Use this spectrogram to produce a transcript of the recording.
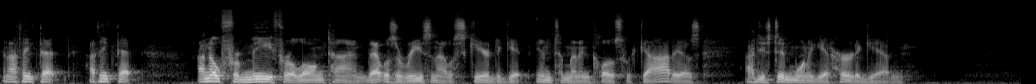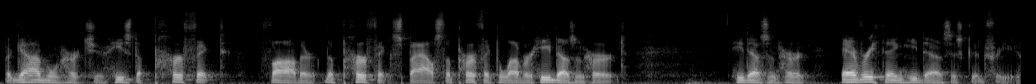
And I think that I think that I know for me, for a long time, that was a reason I was scared to get intimate and close with God. Is I just didn't want to get hurt again. But God won't hurt you. He's the perfect father, the perfect spouse, the perfect lover. He doesn't hurt. He doesn't hurt. Everything He does is good for you.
